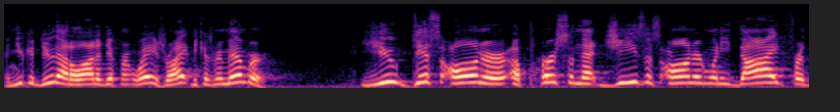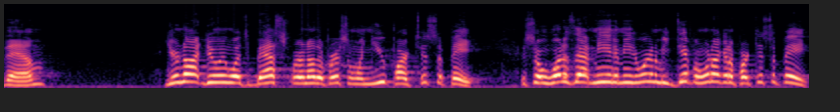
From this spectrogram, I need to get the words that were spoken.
And you could do that a lot of different ways, right? Because remember, you dishonor a person that Jesus honored when he died for them. You're not doing what's best for another person when you participate. And so, what does that mean? It means we're going to be different. We're not going to participate.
